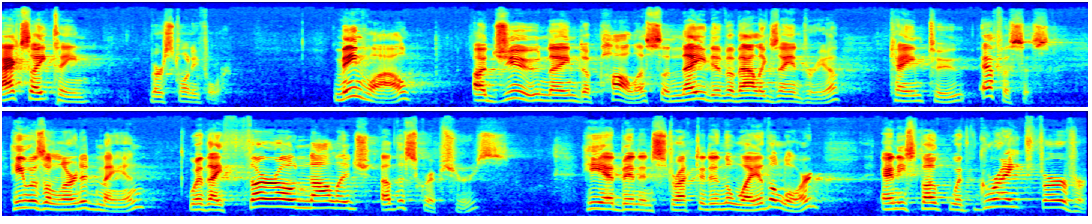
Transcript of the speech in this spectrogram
Acts 18, verse 24. Meanwhile, a Jew named Apollos, a native of Alexandria, came to Ephesus. He was a learned man with a thorough knowledge of the scriptures. He had been instructed in the way of the Lord, and he spoke with great fervor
